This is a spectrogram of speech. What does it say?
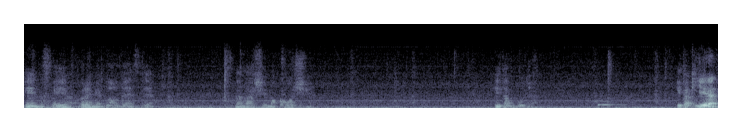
і настає время благоденствия на нашій макоші. І так буде. І так є.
